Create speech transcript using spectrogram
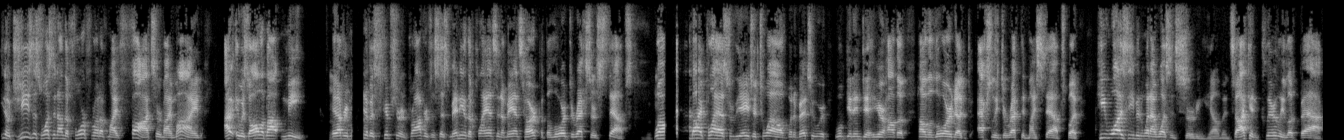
you know, Jesus wasn't on the forefront of my thoughts or my mind. I, it was all about me. Mm-hmm. And I'm reminded of a scripture in Proverbs that says, Many are the plans in a man's heart, but the Lord directs their steps. Mm-hmm. Well, I had my plans from the age of 12, but eventually we will get into here how the how the Lord uh, actually directed my steps. But He was even when I wasn't serving Him, and so I can clearly look back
